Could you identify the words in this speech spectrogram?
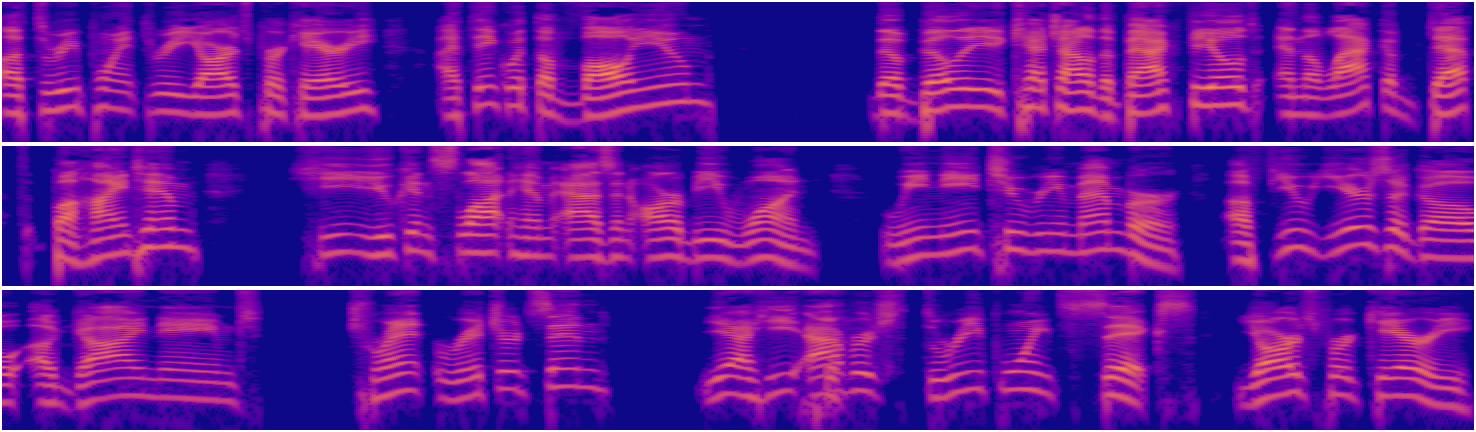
a 3.3 yards per carry. I think with the volume, the ability to catch out of the backfield, and the lack of depth behind him, he you can slot him as an RB1. We need to remember a few years ago, a guy named Trent Richardson, yeah, he averaged 3.6 yards per carry,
